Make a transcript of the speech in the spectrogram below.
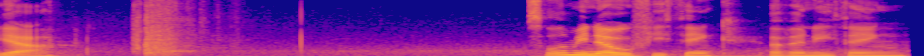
Yeah. So let me know if you think of anything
